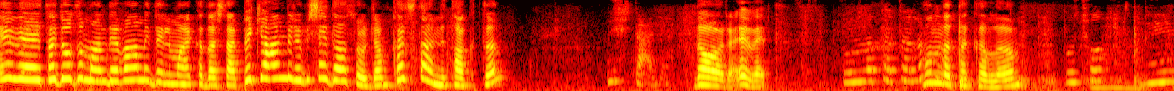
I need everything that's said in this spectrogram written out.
Evet hadi o zaman devam edelim arkadaşlar. Peki Almira bir şey daha soracağım. Kaç tane taktın? Üç tane. Doğru evet. Bununla tatalım Bunu mı? da takalım. Bu çok büyük.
